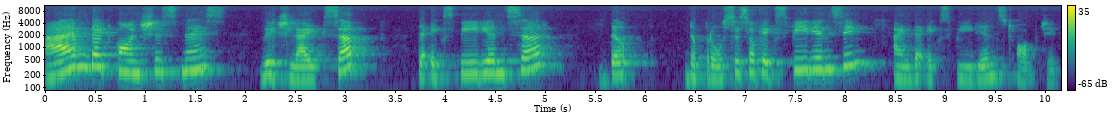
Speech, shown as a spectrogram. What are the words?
I am that consciousness which lights up the experiencer, the, the process of experiencing, and the experienced object.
